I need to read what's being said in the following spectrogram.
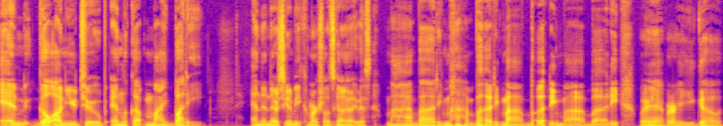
and go on YouTube and look up my buddy and then there's going to be a commercial. It's going to go like this: "My buddy, my buddy, my buddy, my buddy, wherever you go,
